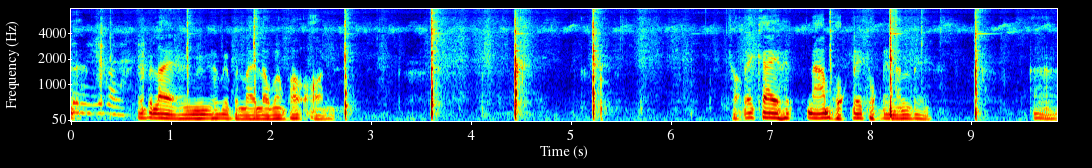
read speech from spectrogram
ด้วยมีหรือเปล่าล่ะไม่เป็นไรไม่เป็นไรเรามะพร้าวอ่อนเฉาะใกล้ๆน้ำหกได้ถกในนั้นเลย อ่า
